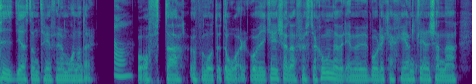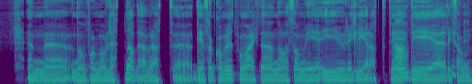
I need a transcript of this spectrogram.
tidigast om tre, fyra månader. Ja. Och ofta uppemot ett år. Och vi kan ju känna frustration över det, men vi borde kanske egentligen känna en, eh, någon form av lättnad över att eh, det som kommer ut på marknaden och som är EU-reglerat, det, ja. det är liksom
